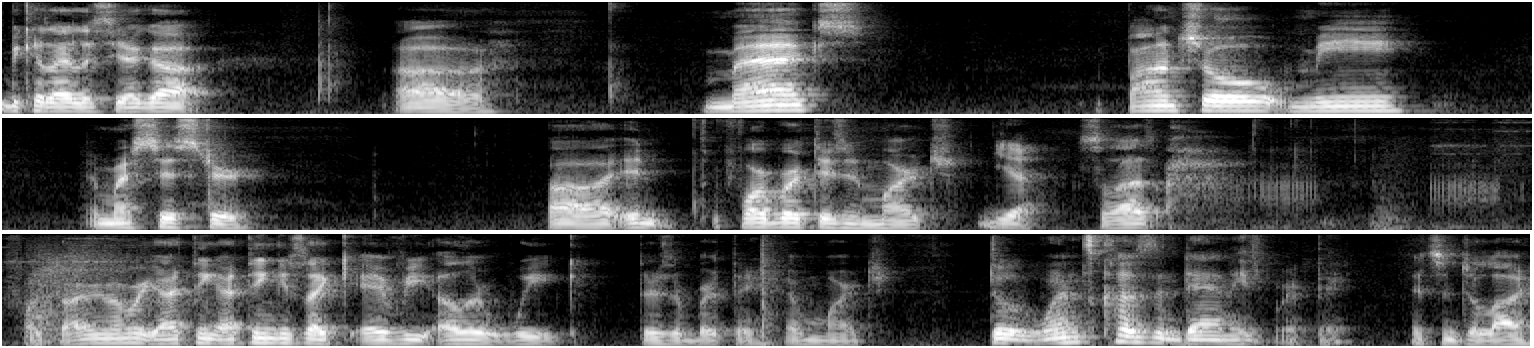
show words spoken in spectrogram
because I let's see, I got uh Max, Pancho, me, and my sister. Uh, in four birthdays in March, Yeah. so that's fuck. Do I remember? Yeah, I think I think it's like every other week. There's a birthday of March. dude, when's cousin Danny's birthday? It's in July.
